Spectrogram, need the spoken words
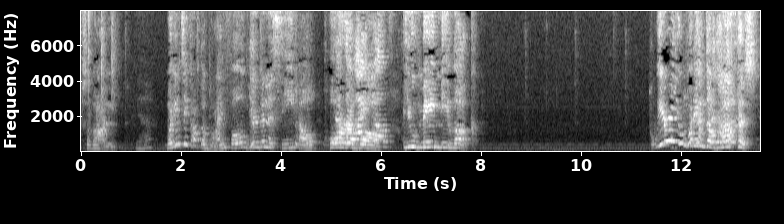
Siobhan. Yeah. When you take off the blindfold, you're gonna see how horrible you've made me look. Where are you putting the blush?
